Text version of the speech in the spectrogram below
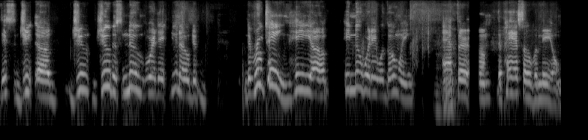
This uh, Ju, Judas knew where the, you know, the, the routine. He, uh, he knew where they were going after, um, the Passover meal.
